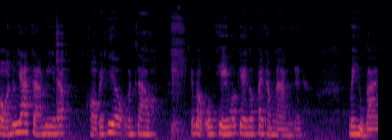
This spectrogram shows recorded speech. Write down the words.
ขออนุญาตสามีแล้ว ขอไปเที่ยววันเสาร์แกบอกโอเคเพราะแกก็ไปทำงานเหมือนกัน ไม่อยู่บ้าน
